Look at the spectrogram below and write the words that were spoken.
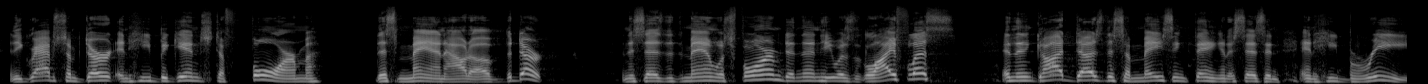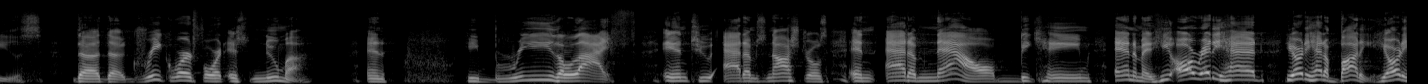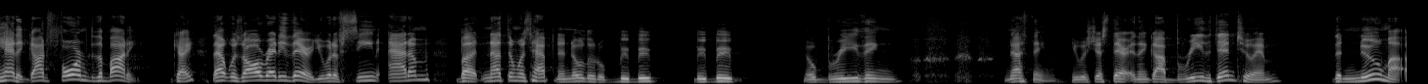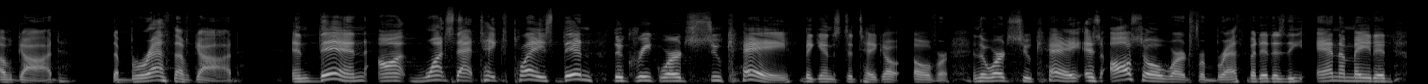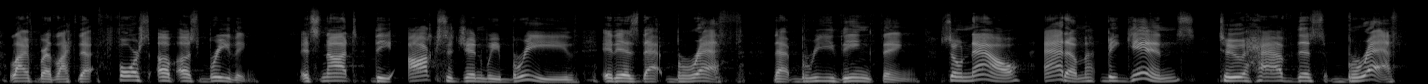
and he grabs some dirt and he begins to form this man out of the dirt. And it says that the man was formed and then he was lifeless. And then God does this amazing thing, and it says, and, and he breathes. The, the Greek word for it is pneuma. And he breathed life into Adam's nostrils and Adam now became animated. He already had he already had a body. He already had it. God formed the body. Okay? That was already there. You would have seen Adam, but nothing was happening. No little boop, boop, boop, boop. No breathing, nothing. He was just there. And then God breathed into him the pneuma of God, the breath of God. And then, uh, once that takes place, then the Greek word psuche begins to take over. And the word psuche is also a word for breath, but it is the animated life breath, like that force of us breathing. It's not the oxygen we breathe, it is that breath, that breathing thing. So now Adam begins to have this breath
